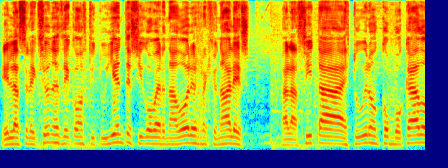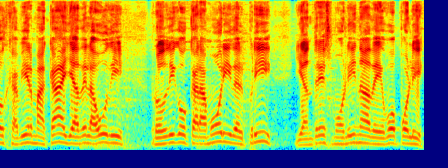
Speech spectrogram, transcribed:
en las elecciones de constituyentes y gobernadores regionales. A la cita estuvieron convocados Javier Macaya de la UDI, Rodrigo Caramori del PRI y Andrés Molina de Evópoli.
